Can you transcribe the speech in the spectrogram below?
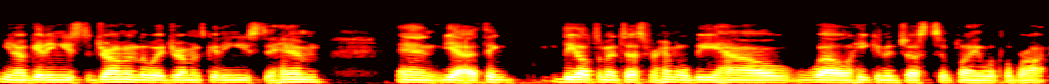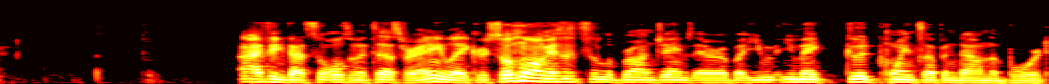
you know, getting used to Drummond the way Drummond's getting used to him. And yeah, I think the ultimate test for him will be how well he can adjust to playing with LeBron. I think that's the ultimate test for any Laker, so long as it's the LeBron James era. But you you make good points up and down the board.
